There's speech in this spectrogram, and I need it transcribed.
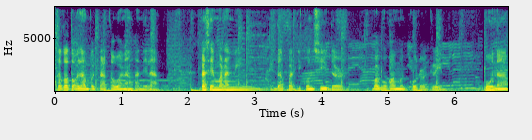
sa totoo lang pagtatawa ng kanila. Kasi maraming dapat i-consider bago ka mag color grade. Una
